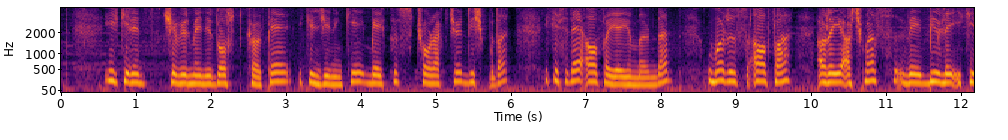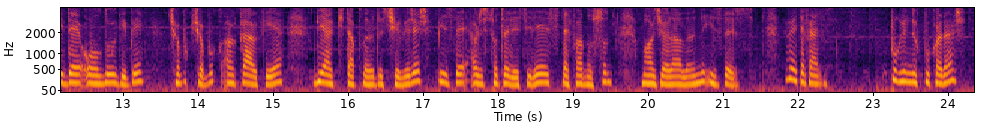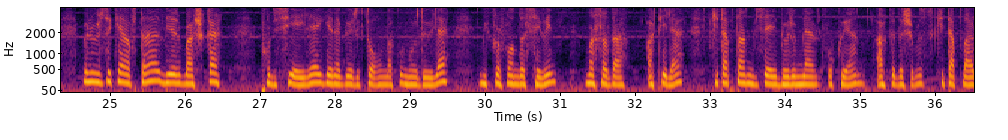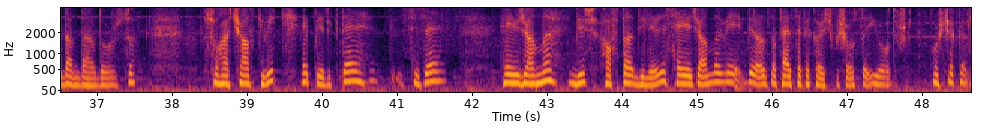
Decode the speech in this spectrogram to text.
İlkinin çevirmeni Dost Körpe, ikincininki Belkıs Çorakçı Diş Budak. İkisi de Alfa yayınlarından. Umarız Alfa arayı açmaz ve 1 ile 2'de olduğu gibi çabuk çabuk arka arkaya diğer kitapları da çevirir. Biz de Aristoteles ile Stefanos'un maceralarını izleriz. Evet efendim bugünlük bu kadar. Önümüzdeki hafta bir başka polisiye ile gene birlikte olmak umuduyla mikrofonda Sevin, masada Atilla, kitaptan bize bölümler okuyan arkadaşımız, kitaplardan daha doğrusu Suha Çalkivik hep birlikte size heyecanlı bir hafta dileriz. Heyecanlı ve biraz da felsefe karışmış olsa iyi olur. Hoşçakalın.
